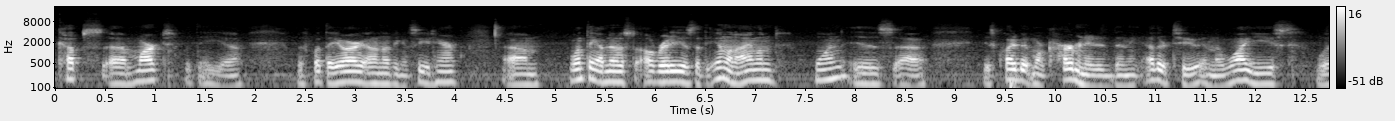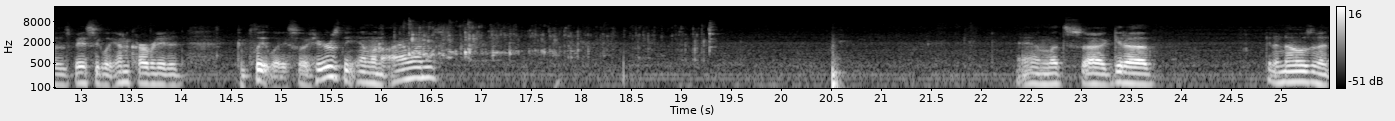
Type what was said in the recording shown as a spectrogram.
cups uh, marked with the uh, with what they are. I don't know if you can see it here. Um, one thing I've noticed already is that the Inland Island one is uh, is quite a bit more carbonated than the other two, and the Wyeast was basically uncarbonated completely. So here's the Inland Island. And let's uh, get a get a nose and a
